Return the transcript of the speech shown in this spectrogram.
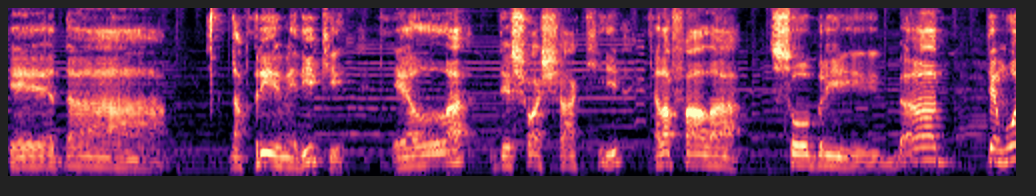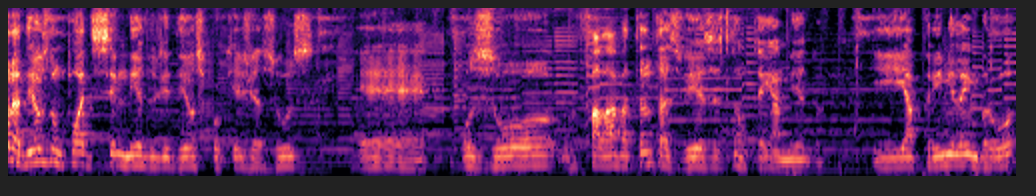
é da, da Pri Emerick, ela, deixa eu achar aqui, ela fala sobre ah, temor a Deus não pode ser medo de Deus, porque Jesus é, usou, falava tantas vezes, não tenha medo. E a Pri me lembrou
